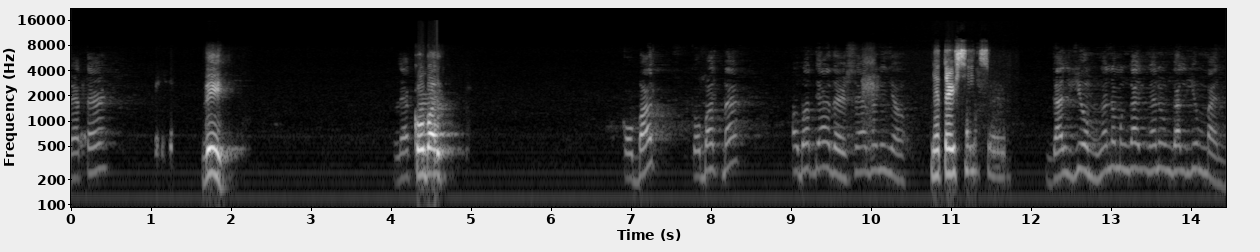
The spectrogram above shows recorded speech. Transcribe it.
Letter? D. Letter? Cobalt. Cobalt? Cobalt ba? How about the others? Sa answer ninyo? Letter C, sir. Gallium. Nganong gal nganong gallium man?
